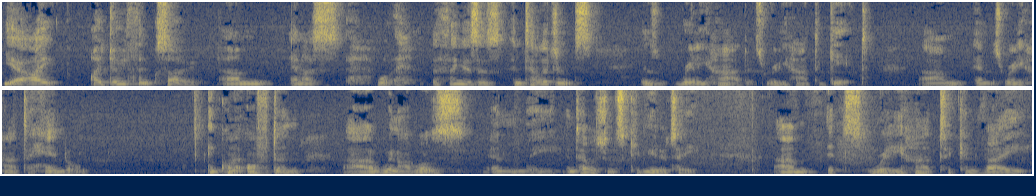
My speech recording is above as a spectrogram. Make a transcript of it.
Yeah, I I do think so. Um, and I, well, the thing is, is intelligence is really hard. It's really hard to get, um, and it's really hard to handle. And quite often, uh, when I was in the intelligence community, um, it's really hard to convey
